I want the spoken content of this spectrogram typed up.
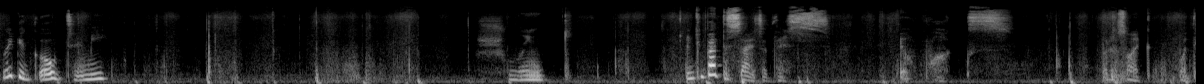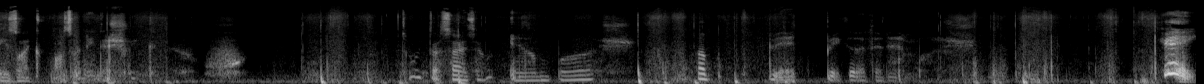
Where'd you go, Timmy? Shrink. Think about the size of this. It works. But it's like, but these like also need to shrink. It's like the size of ambush. A bit bigger than ambush. Hey,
